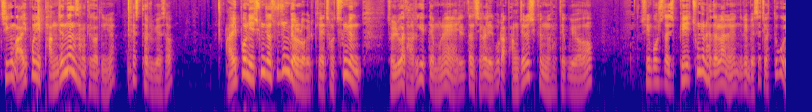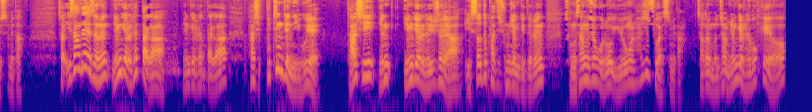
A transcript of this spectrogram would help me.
지금 아이폰이 방전된 상태거든요 테스트를 위해서 아이폰이 충전 수준별로 이렇게 저 충전 전류가 다르기 때문에 일단 제가 일부러 방전을 시켜 놓은 상태고요 지금 보시다시피 충전해달라는 이런 메시지가 뜨고 있습니다 자 이 상태에서는 연결을 했다가 연결을 했다가 다시 부팅된 이후에 다시 연, 연결을 해주셔야 이 서드파티 충전기들은 정상적으로 이용을 하실 수가 있습니다. 자 그럼 먼저 한번 연결을 해 볼게요.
